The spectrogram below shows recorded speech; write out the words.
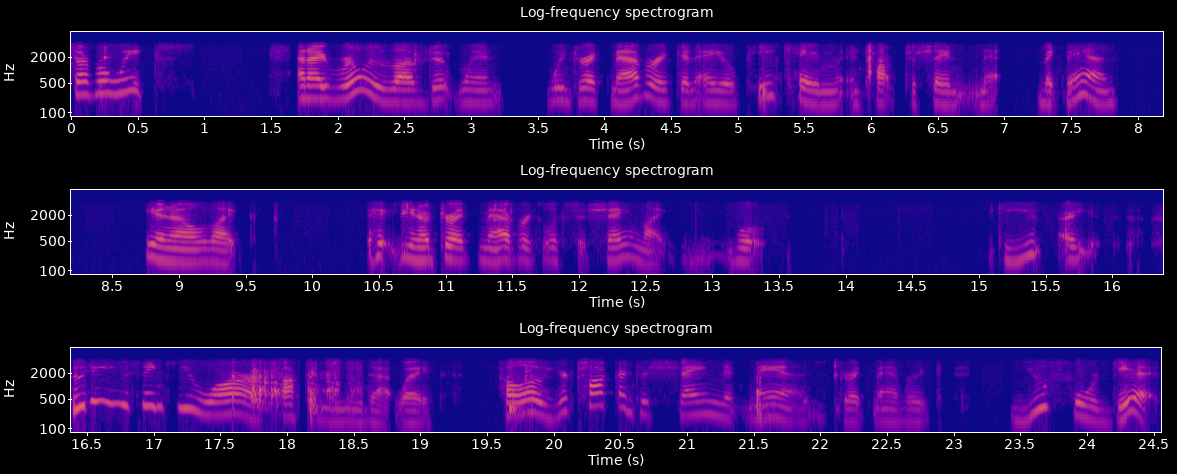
several weeks. And I really loved it when when Drake Maverick and AOP came and talked to Shane McMahon. You know, like you know, Drake Maverick looks at Shane like, "Well, do you are you who do you think you are talking to me that way?" Hello, you're talking to Shane McMahon, Drake Maverick. You forget.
